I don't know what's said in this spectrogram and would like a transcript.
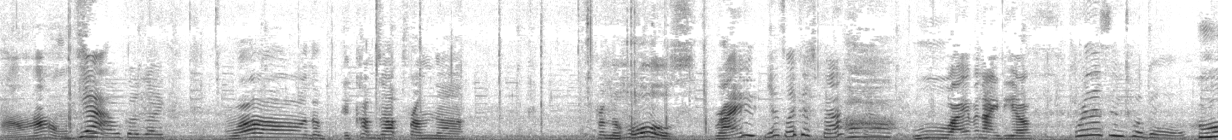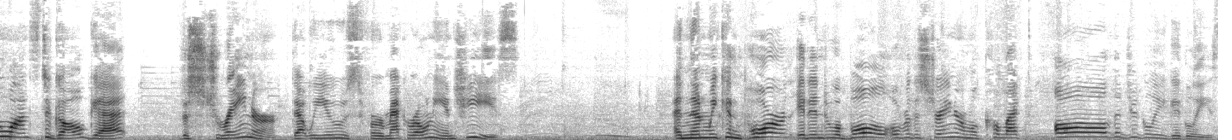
I don't know. Yeah. because like Whoa, the it comes up from the from the holes, right? Yeah, it's like a spatula. Ooh, I have an idea. pour this into a bowl. Who wants to go get the strainer that we use for macaroni and cheese? And then we can pour it into a bowl over the strainer and we'll collect all the jiggly gigglies.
